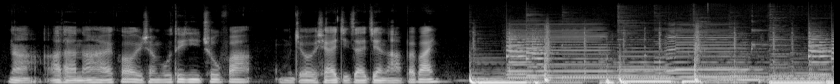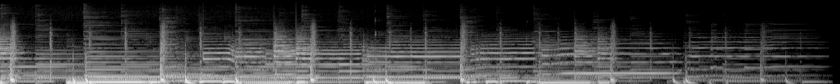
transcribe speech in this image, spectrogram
那阿塔男孩高宇全部定期出发，我们就下一集再见啦，拜拜。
